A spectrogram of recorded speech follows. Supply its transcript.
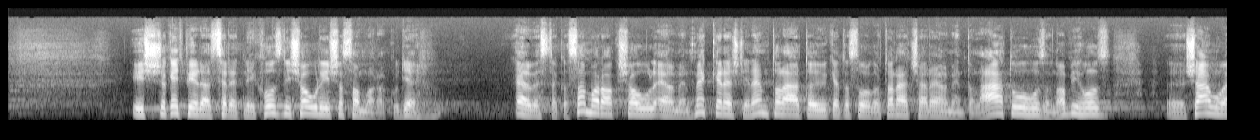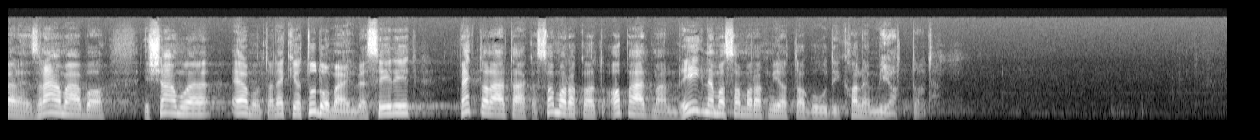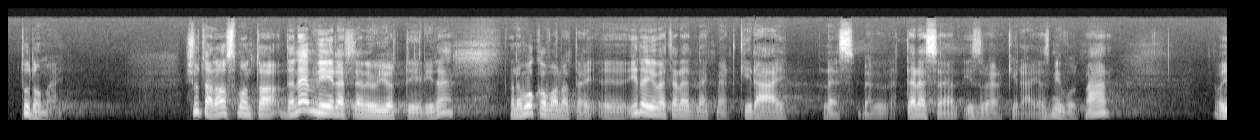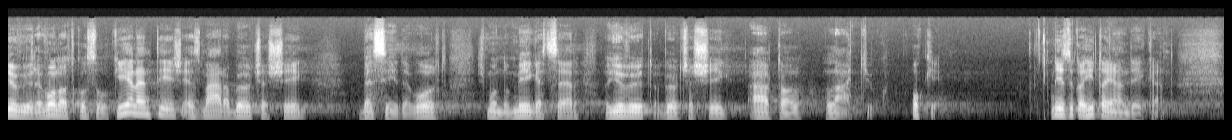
És csak egy példát szeretnék hozni, Saul és a szamarak, ugye? Elvesztek a szamarak, Saul elment megkeresni, nem találta őket, a szolga tanácsára elment a látóhoz, a nabihoz, Sámuelhez Rámába, és Sámuel elmondta neki a tudománybeszédét, megtalálták a szamarakat, apád már rég nem a szamarak miatt aggódik, hanem miattad. Tudomány. És utána azt mondta, de nem véletlenül jöttél ide, hanem oka van a te idejövetelednek, mert király lesz belőle. Te leszel Izrael király. Ez mi volt már? A jövőre vonatkozó kijelentés, ez már a bölcsesség beszéde volt, és mondom még egyszer, a jövőt a bölcsesség által látjuk. Oké. Okay. Nézzük a hitajándékát.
